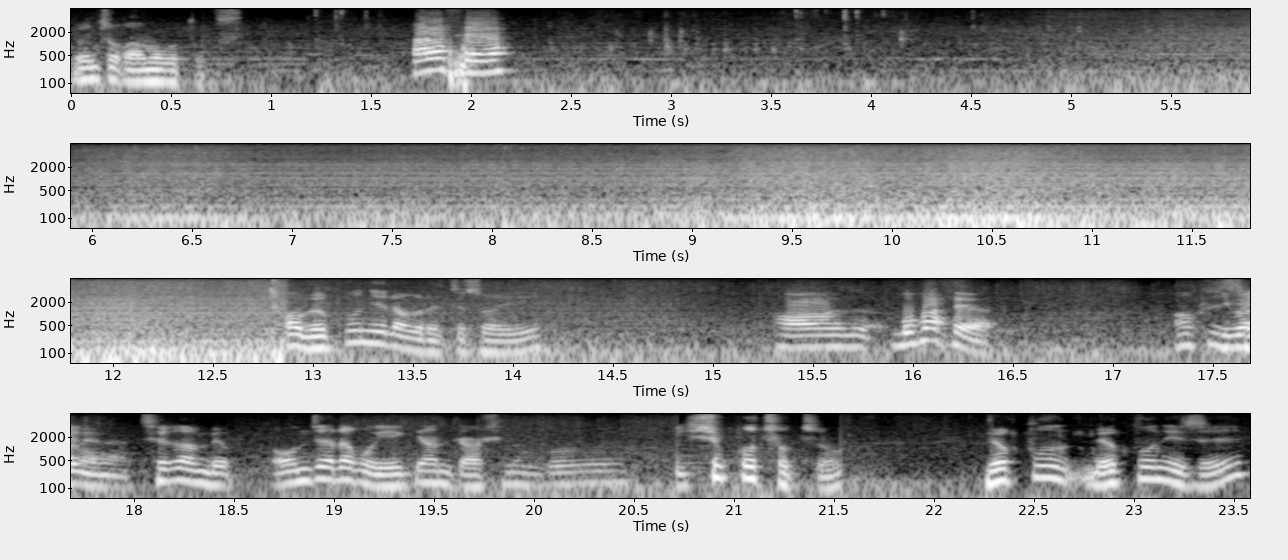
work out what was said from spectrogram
왼쪽 아무것도 없어 알았어요? 어 몇 분이라 그랬죠 저희? 어, 못 봤어요. 아 혹시 이번에는. 제, 가 몇, 언제라고 얘기한지 아시는 분? 19초쯤. 몇 분 몇 분이지?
